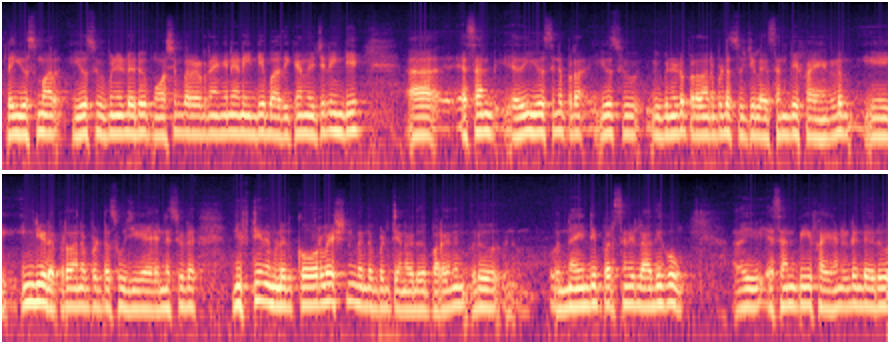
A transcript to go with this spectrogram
അല്ലെങ്കിൽ യു എസ് മാർ യു എസ് വിപണിയുടെ ഒരു മോശം പ്രകടനം എങ്ങനെയാണ് ഇന്ത്യയെ ബാധിക്കുകയെന്ന് വെച്ചാൽ ഇന്ത്യ എസ് ആൻ അത് യു എസിന്റെ യു എസ് വിപണിയുടെ പ്രധാനപ്പെട്ട സൂചികൾ എസ് ആൻ ബി ഫൈവ് ഹൺഡ്രഡും ഇന്ത്യയുടെ പ്രധാനപ്പെട്ട സൂചിക എൻ എസ് സിയുടെ നിഫ്റ്റി നമ്മളൊരു കോറിലേഷൻ ബന്ധപ്പെടുത്തിയാണ് അവരിത് പറയുന്നത്. ഒരു നയന്റി പെർസെന്റിലധികവും എസ് ആൻഡ് പി ഫൈവ് ഹൺഡ്രഡിന്റെ ഒരു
